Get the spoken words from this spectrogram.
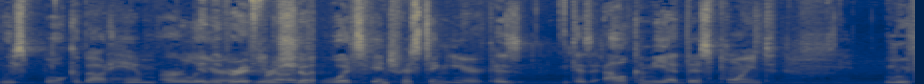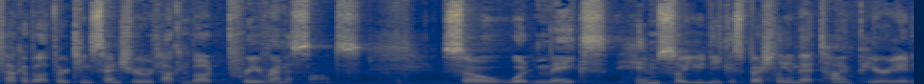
we spoke about him earlier. In the very first know, show. What's interesting here, because alchemy at this point, when we talk about 13th century, we're talking about pre Renaissance. So, what makes him so unique, especially in that time period,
